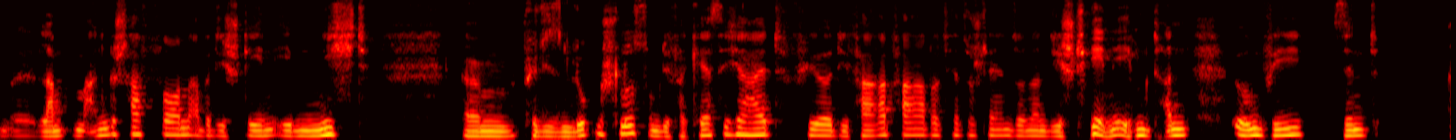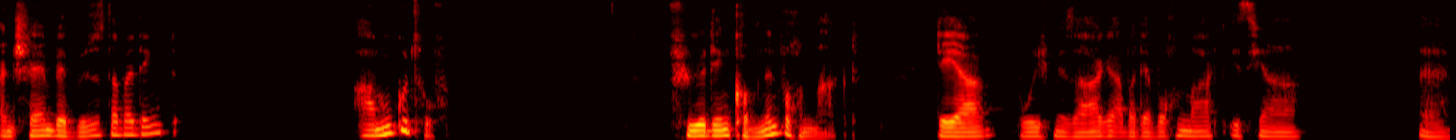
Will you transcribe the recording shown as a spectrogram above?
äh, Lampen angeschafft worden, aber die stehen eben nicht ähm, für diesen Luckenschluss, um die Verkehrssicherheit für die Fahrradfahrer dort herzustellen, sondern die stehen eben dann irgendwie, sind ein Schelm, wer Böses dabei denkt, am Gutshof. Für den kommenden Wochenmarkt. Der, wo ich mir sage, aber der Wochenmarkt ist ja äh,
